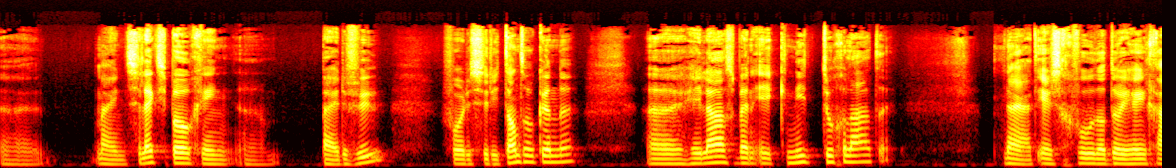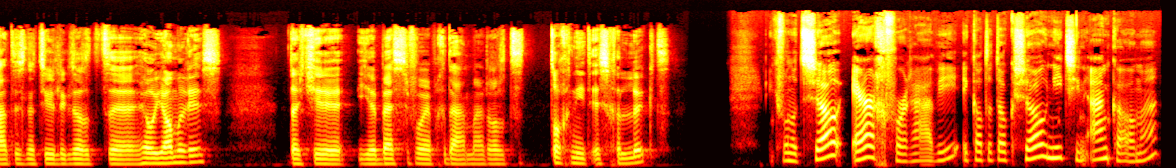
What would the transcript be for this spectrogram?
uh, mijn selectiepoging uh, bij de VU voor de studie tandheelkunde. Uh, helaas ben ik niet toegelaten. Nou ja, het eerste gevoel dat door je heen gaat is natuurlijk dat het heel jammer is. Dat je je best ervoor hebt gedaan, maar dat het toch niet is gelukt. Ik vond het zo erg voor Ravi. Ik had het ook zo niet zien aankomen.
